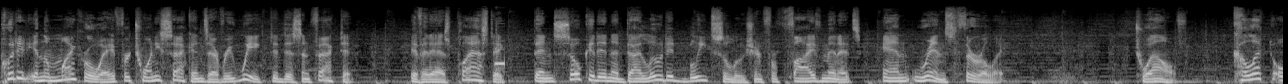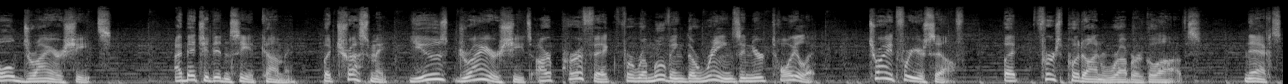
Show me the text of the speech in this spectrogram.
put it in the microwave for 20 seconds every week to disinfect it. If it has plastic, then soak it in a diluted bleach solution for 5 minutes and rinse thoroughly. 12. Collect old dryer sheets. I bet you didn't see it coming, but trust me, used dryer sheets are perfect for removing the rings in your toilet. Try it for yourself, but first put on rubber gloves. Next,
